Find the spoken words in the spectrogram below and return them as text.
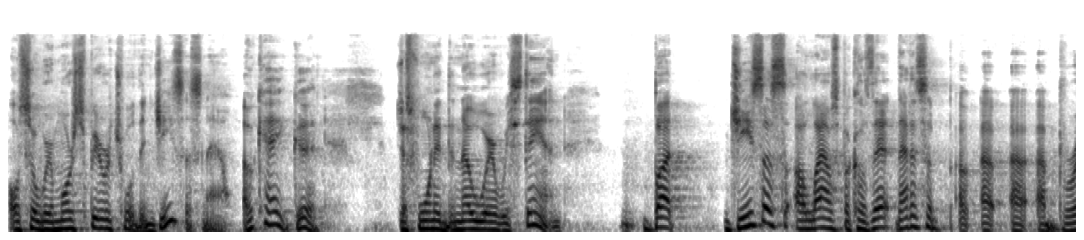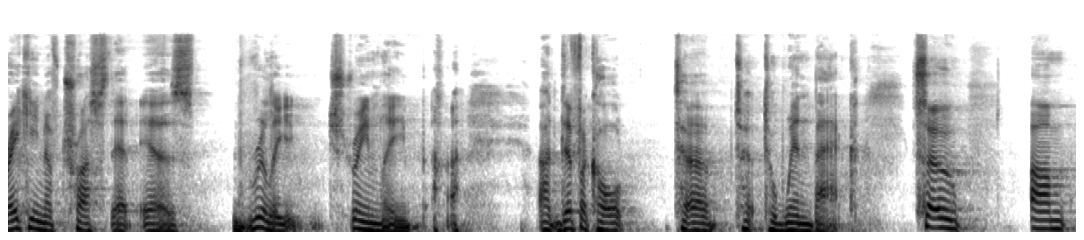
Also, we're more spiritual than Jesus now. Okay, good. Just wanted to know where we stand. But Jesus allows because that, that is a, a, a, breaking of trust that is really extremely uh, difficult to, to, to, win back. So, um,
